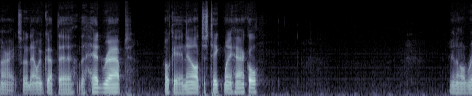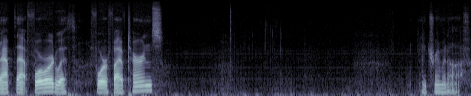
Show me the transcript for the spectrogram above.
All right, so now we've got the, the head wrapped. Okay, and now I'll just take my hackle and I'll wrap that forward with four or five turns. And trim it off.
